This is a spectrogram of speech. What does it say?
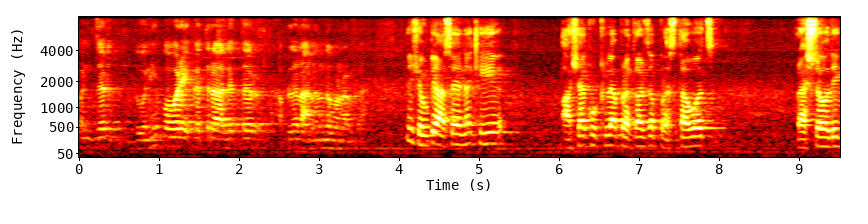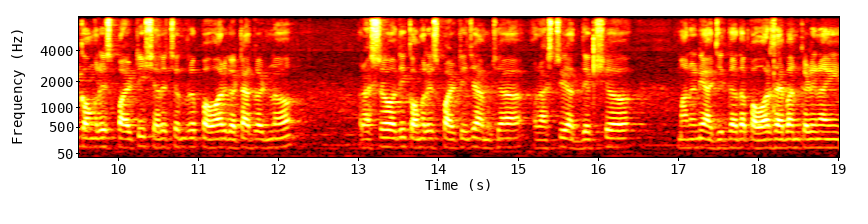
पण जर दोन्ही पवार एकत्र आले तर आपल्याला आनंद होणार का नाही शेवटी असं आहे ना की अशा कुठल्या प्रकारचा प्रस्तावच राष्ट्रवादी काँग्रेस पार्टी शरदचंद्र पवार गटाकडनं राष्ट्रवादी काँग्रेस पार्टीच्या आमच्या राष्ट्रीय अध्यक्ष माननीय अजितदादा पवारसाहेबांकडे नाही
